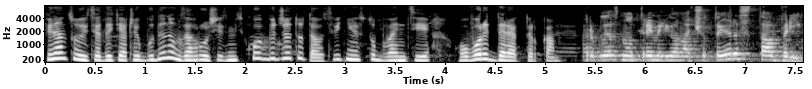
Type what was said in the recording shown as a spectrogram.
Фінансується дитячий будинок за гроші з міського бюджету та освітньої субвенції, говорить директорка. Приблизно 3 мільйона 400 в рік.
